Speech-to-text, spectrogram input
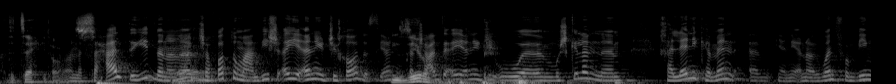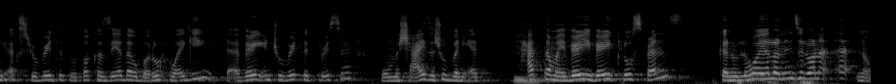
هتتسحي طبعا أنا اتسحلت جدا أنا. اتشفطت وما عنديش أي energy خالص يعني ما كانش. عندي أي energy والمشكلة إن خلاني كمان آه، يعني أنا went from being extroverted وطاقة زيادة وبروح واجي ل a very introverted person ومش عايزة أشوف بني آدم. حتى my very very close friends كانوا اللي هو يلا ننزل وأنا آه no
